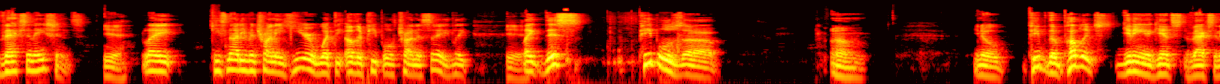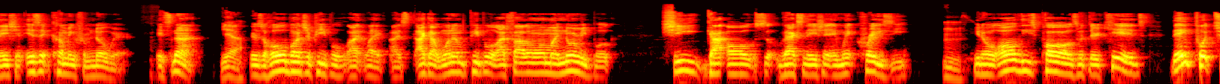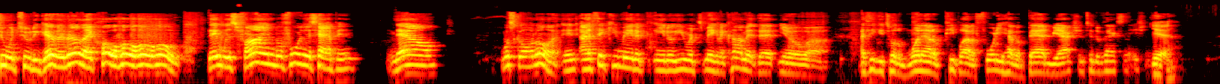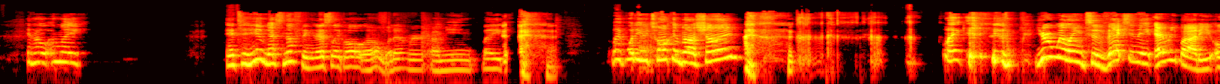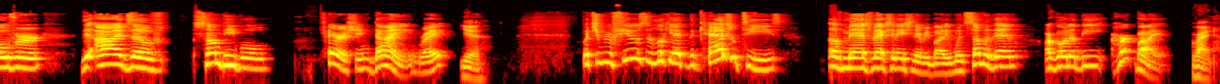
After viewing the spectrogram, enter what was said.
vaccinations. yeah. Like he's not even trying to hear what the other people are trying to say. Like Yeah. like this people's uh um you know people the public's getting against vaccination isn't coming from nowhere. It's not. yeah. There's a whole bunch of people. I like. I I got one of the people I follow on my normie book. She got all vaccination and went crazy. Mm. You know, all these paws with their kids. They put two and two together. They're like, ho, ho, ho, ho. They was fine before this happened. Now, what's going on? And I think you made a, you know, you were making a comment that, you know, uh, I think you told them one out of people out of forty have a bad reaction to the vaccination Yeah. you know, I'm like, and to him, that's nothing. That's like, oh, oh, whatever. I mean, like, like, what are you talking about, Shine? Like, you're willing to vaccinate everybody over the odds of some people perishing, dying, right? yeah. But you refuse to look at the casualties of mass vaccination, everybody, when some of them are going to be hurt by it. Right.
